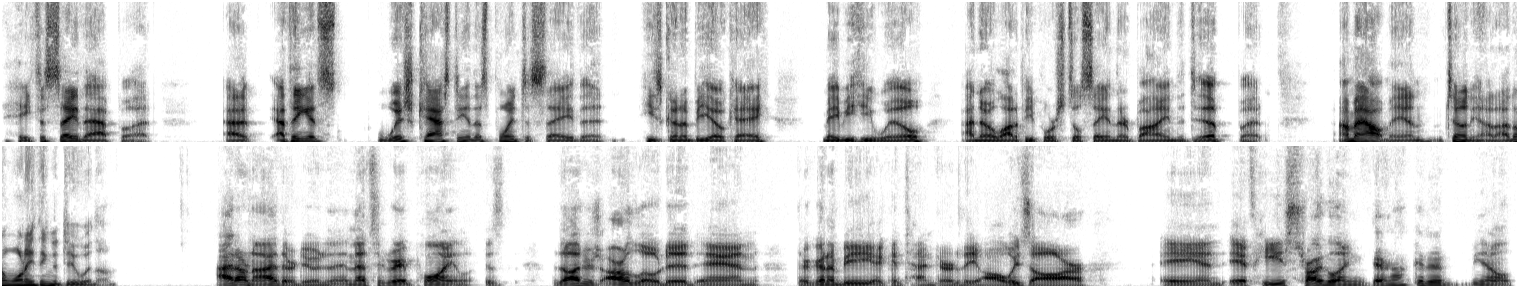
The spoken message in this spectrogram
hate to say that, but I, I think it's wish casting at this point to say that he's going to be okay. Maybe he will. I know a lot of people are still saying they're buying the dip, but I'm out, man. I'm telling you, I don't want anything to do with him. I don't either, dude. And that's a great point. Is the Dodgers are loaded and they're going to be a contender. They always are. And if he's struggling, they're not going to, you know,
